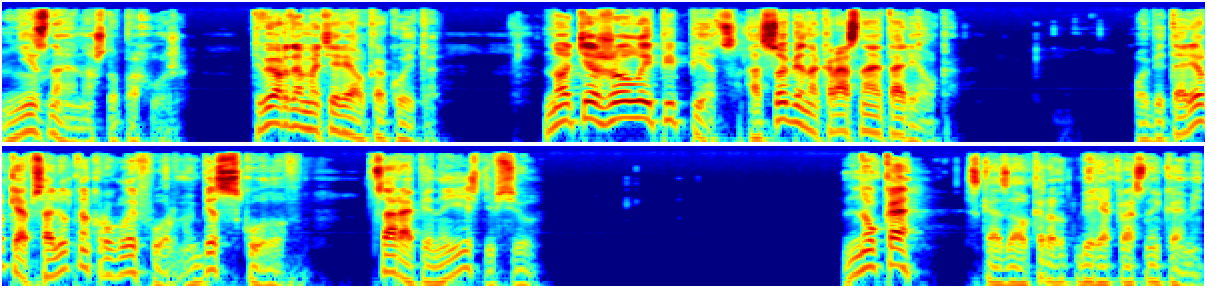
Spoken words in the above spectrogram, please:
Не знаю, на что похоже. Твердый материал какой-то. Но тяжелый пипец, особенно красная тарелка. Обе тарелки абсолютно круглой формы, без сколов. Царапины есть и все. «Ну-ка», — сказал Крот, беря красный камень,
